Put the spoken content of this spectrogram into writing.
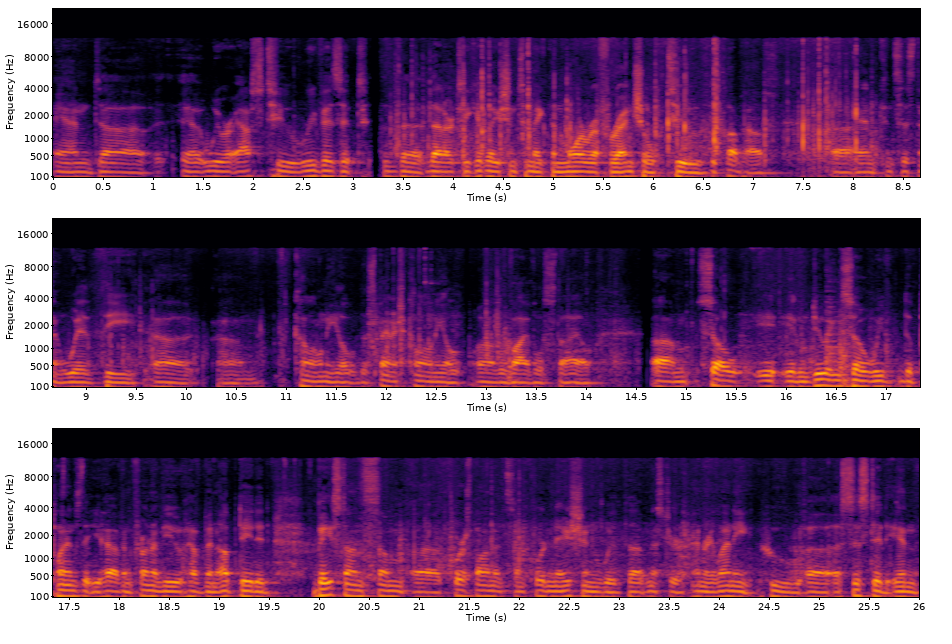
And uh, uh, we were asked to revisit the, that articulation to make them more referential to the clubhouse uh, and consistent with the uh, um, colonial, the Spanish colonial uh, revival style. Um, So in doing so, the plans that you have in front of you have been updated based on some uh, correspondence and coordination with uh, Mr. Henry Lenny, who uh, assisted in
